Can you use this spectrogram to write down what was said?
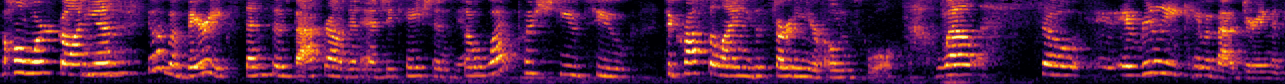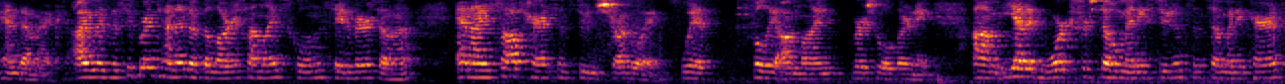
homework on you. Mm-hmm. You have a very extensive background in education. So, what pushed you to to cross the line into starting your own school? Well, so it really came about during the pandemic. I was the superintendent of the largest online school in the state of Arizona, and I saw parents and students struggling with fully online virtual learning. Um, yet it works for so many students and so many parents.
